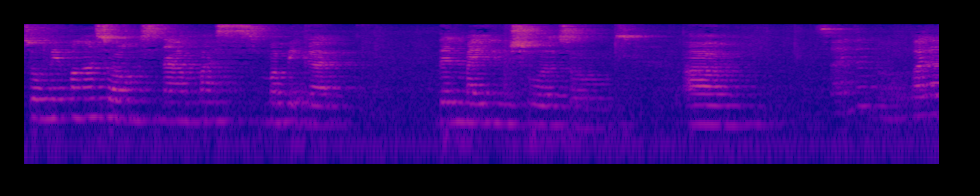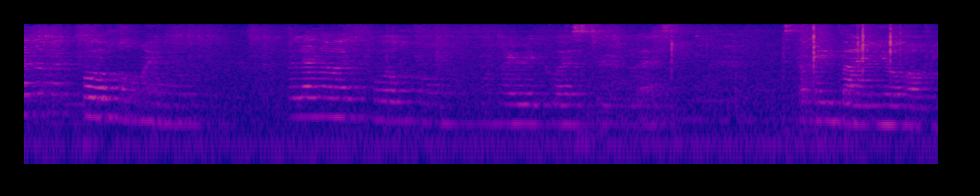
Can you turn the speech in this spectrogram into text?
So, may mga songs na mas mabigat than my usual songs. Um, so, I don't know. Wala naman po akong ano, wala naman po akong mga request request. Basta may banyo kami.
